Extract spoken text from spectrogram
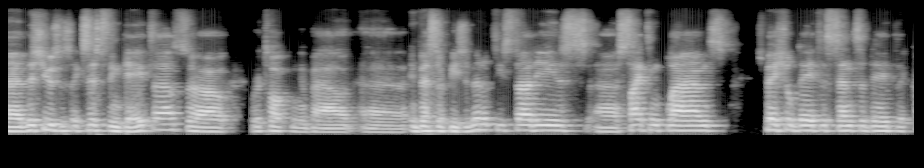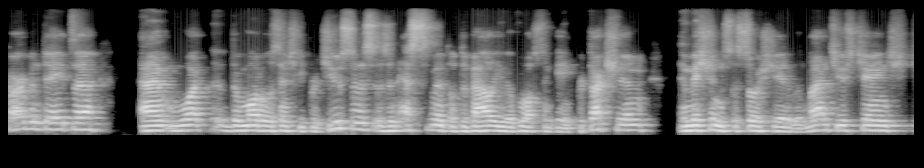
Uh, this uses existing data, so we're talking about uh, investor feasibility studies, uh, siting plans, spatial data, sensor data, carbon data, and what the model essentially produces is an estimate of the value of lost and gained production, emissions associated with land use change,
